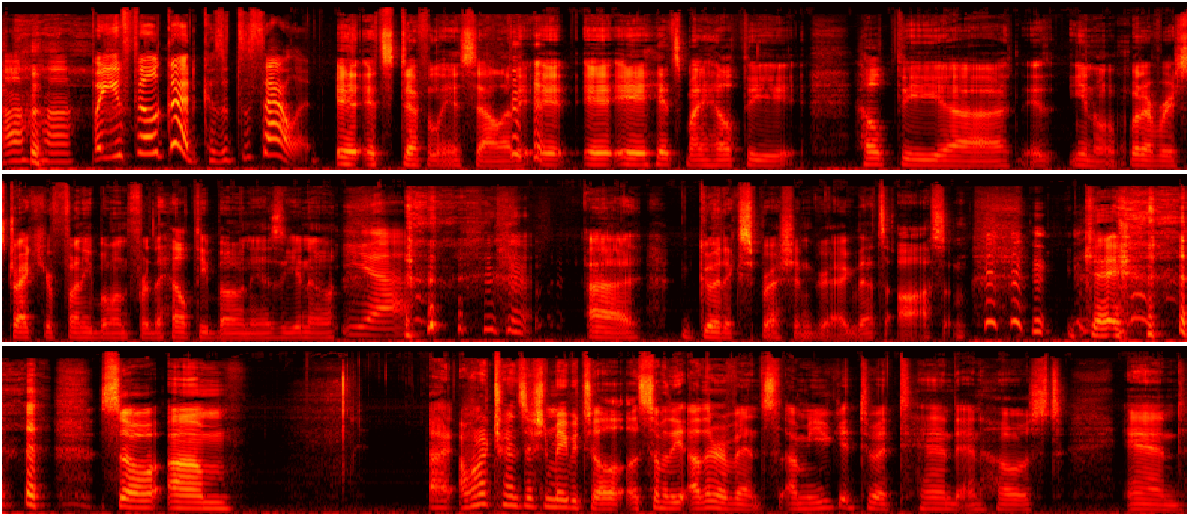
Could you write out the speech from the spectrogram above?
uh-huh. But you feel good because it's a salad. It, it's definitely a salad. it, it, it hits my healthy healthy uh you know whatever strike your funny bone for the healthy bone is you know yeah uh good expression greg that's awesome okay so um I, I want to transition maybe to uh, some of the other events. I mean, you get to attend and host and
